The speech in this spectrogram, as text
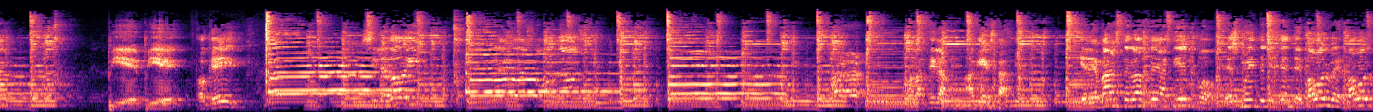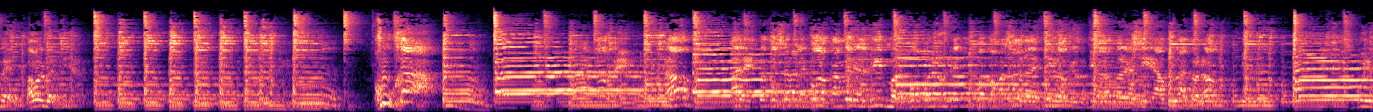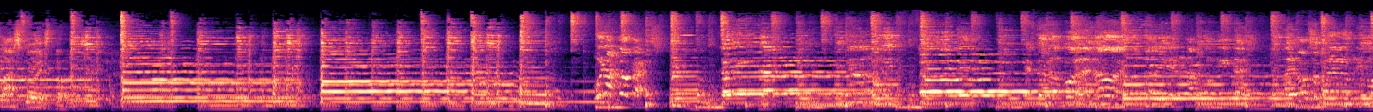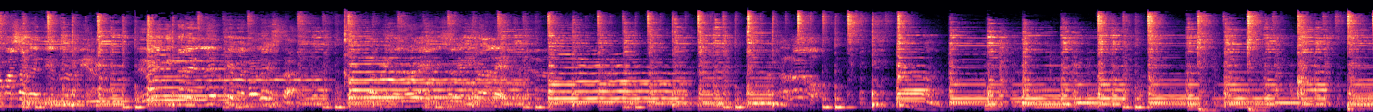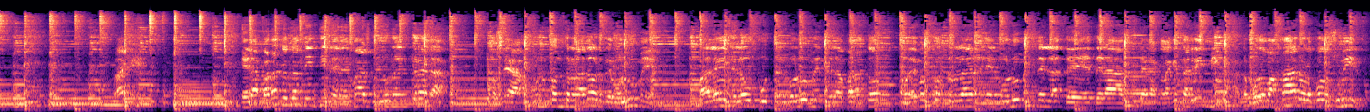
Pie, pie. ¿Ok? Si le doy... Aquí está. Y además te lo hace a tiempo. Es muy inteligente. Va a volver, va a volver, va a volver. Mira. ¡Juja! ¿no? Vale, entonces ahora le puedo cambiar el ritmo, le puedo poner un ritmo un poco más agradecido que un tío dándole así a un plato, ¿no? Es muy vasco esto. Aparato también tiene, además de una entrada, o sea, un controlador de volumen, ¿vale? Del output del volumen del aparato, podemos controlar el volumen de la, de, de la, de la claqueta rítmica. ¿Lo puedo bajar o lo puedo subir?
